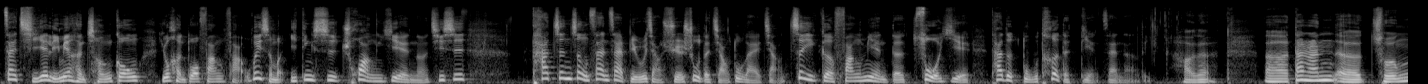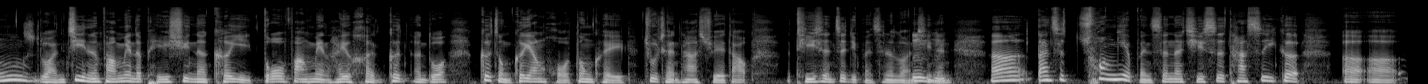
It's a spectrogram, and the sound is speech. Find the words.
在企业里面很成功，有很多方法。为什么一定是创业呢？其实，他真正站在比如讲学术的角度来讲，这个方面的作业，它的独特的点在哪里？好的。呃，当然，呃，从软技能方面的培训呢，可以多方面，还有很各很多各种各样活动可以促成他学到提升自己本身的软技能啊。但是创业本身呢，其实它是一个呃呃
